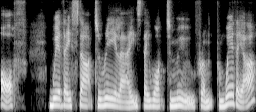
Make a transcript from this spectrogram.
off where they start to realize they want to move from, from where they are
